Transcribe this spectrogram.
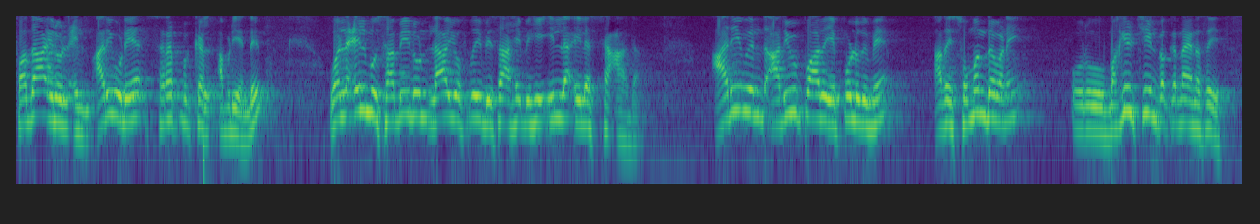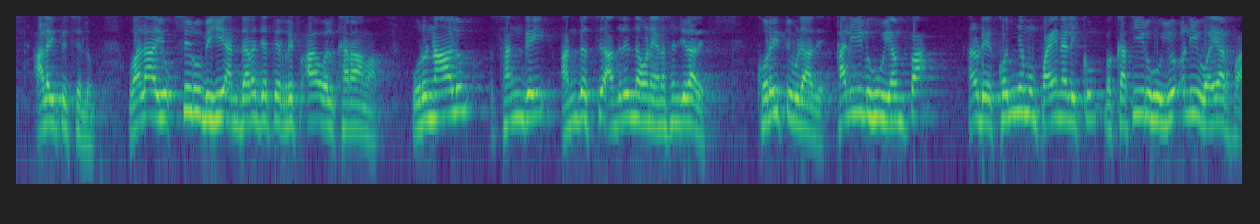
ஃபதா இலுல் இல்ம் அறிவுடைய சிறப்புகள் அப்படி என்று. வல்ல இல்மு சபீலுன் லா யுஃப்தி பிசாஹிபிஹி இல்ல இல சஆதா அறிவு என்ற அறிவு பாதை எப்பொழுதுமே அதை சுமந்தவனை ஒரு மகிழ்ச்சியின் பக்கம் தான் என்ன செய்யும்? அழைத்து செல்லும். வலா யுக்சிரு பிஹி அந்த தரஜத்தில் ரிஃப் அவல் கராமா. ஒரு நாளும் சங்கை அந்தஸ்து அதிலிருந்து அவனை என்ன செஞ்சிடாது? குறைத்து விடாது. கலீலுஹு எம்ஃபா அவனுடைய கொஞ்சமும் பயனளிக்கும். கதீருஹு யுலி வயர்ஃபா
